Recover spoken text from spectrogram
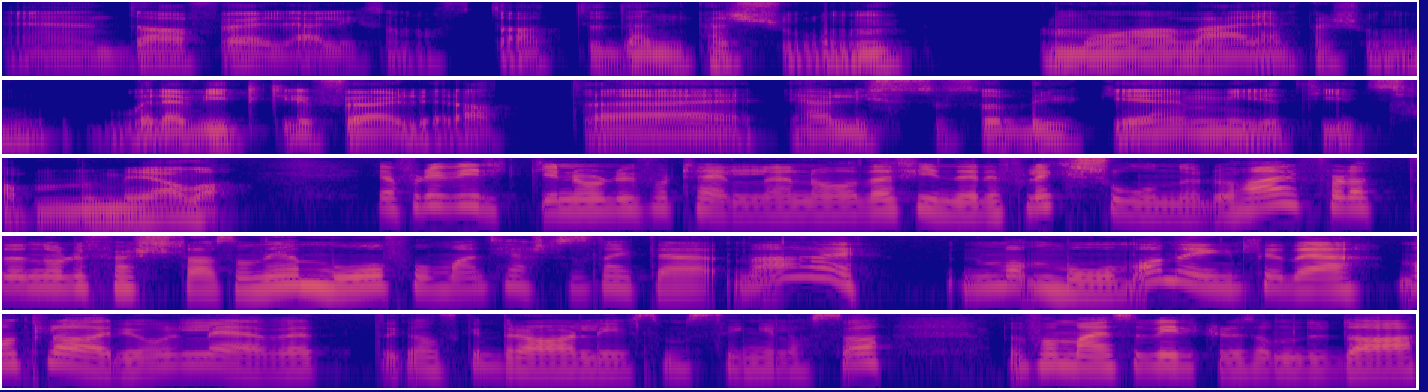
eh, da føler jeg liksom ofte at den personen må være en person hvor jeg virkelig føler at eh, jeg har lyst til å bruke mye tid sammen med, da. Ja, for det virker når du forteller nå Det er fine refleksjoner du har. For at når du først sa sånn 'Jeg må få meg en kjæreste', så tenkte jeg nei, må man egentlig det? Man klarer jo å leve et ganske bra liv som singel også. Men for meg så virker det som du da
